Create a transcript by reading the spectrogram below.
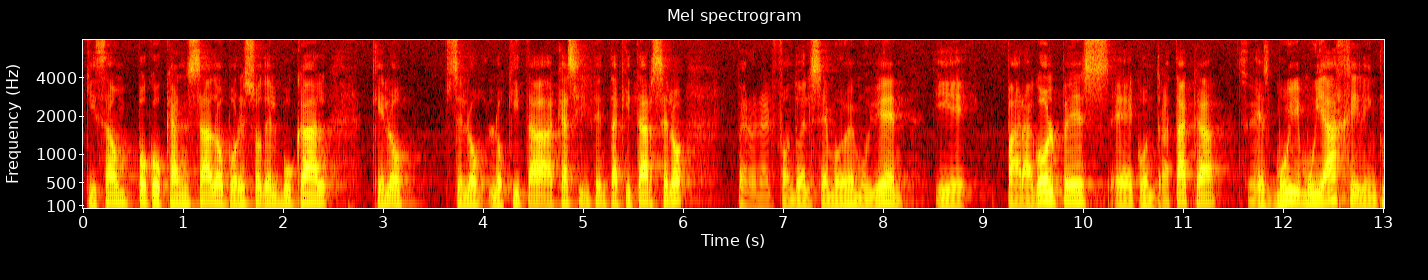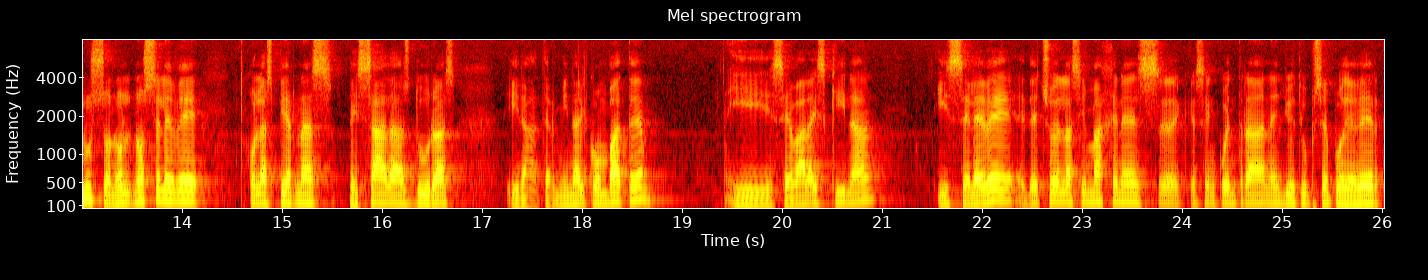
quizá un poco cansado por eso del bucal, que lo, se lo, quita, casi intenta quitárselo, pero en el fondo él se mueve muy bien y para golpes, eh, contraataca, es muy, muy ágil incluso, no, no se le ve con las piernas pesadas, duras, y nada, termina el combate y se va a la esquina y se le ve, de hecho en las imágenes eh, que se encuentran en YouTube se puede ver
